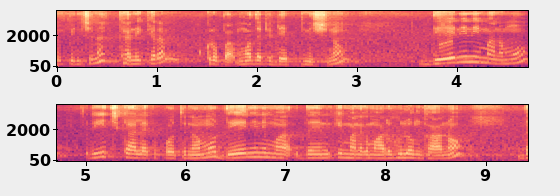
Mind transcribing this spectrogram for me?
చూపించిన కనికరం కృప. మొదటి డెఫినేషను. దేనిని మనము రీచ్ కాలేకపోతున్నామో. దేనిని దేనికి మనకు అర్హులం కానో ద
